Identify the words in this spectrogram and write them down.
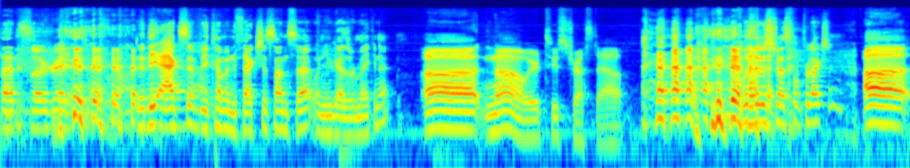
That's so great. Did the accent become infectious on set when you guys were making it? Uh, no, we were too stressed out. Was it a stressful production? Uh,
